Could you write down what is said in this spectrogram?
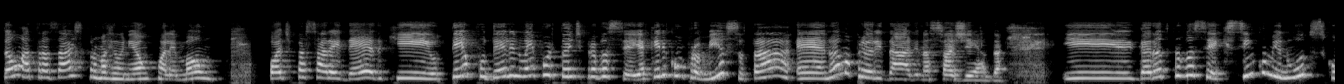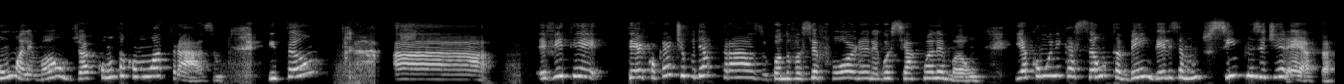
Então, atrasar-se para uma reunião com o alemão pode passar a ideia de que o tempo dele não é importante para você. E aquele compromisso, tá? É, não é uma prioridade na sua agenda. E garanto para você que cinco minutos com um alemão já conta como um atraso. Então, a... evite ter qualquer tipo de atraso quando você for né, negociar com o alemão. E a comunicação também deles é muito simples e direta.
